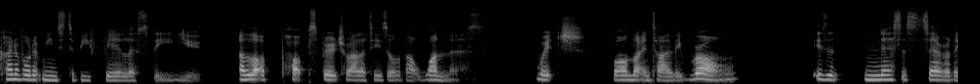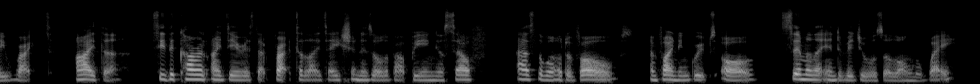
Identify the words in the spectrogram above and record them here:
kind of what it means to be fearlessly you. A lot of pop spirituality is all about oneness, which, while not entirely wrong, isn't necessarily right either. See, the current idea is that fractalization is all about being yourself as the world evolves and finding groups of similar individuals along the way.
